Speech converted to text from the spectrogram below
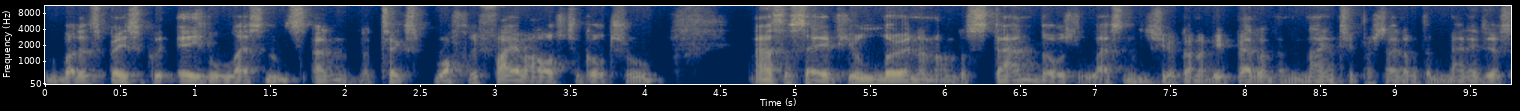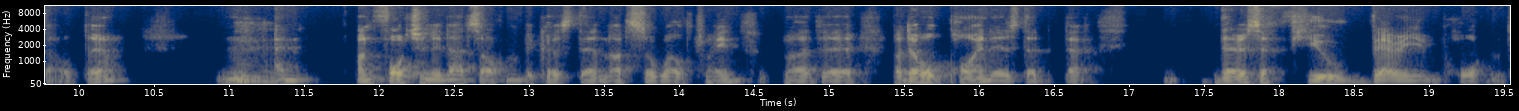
but it's basically eight lessons and it takes roughly five hours to go through as i say if you learn and understand those lessons you're going to be better than 90% of the managers out there mm. and unfortunately that's often because they're not so well trained but uh, but the whole point is that that there's a few very important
